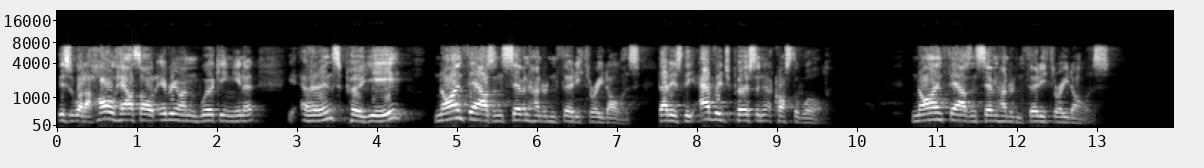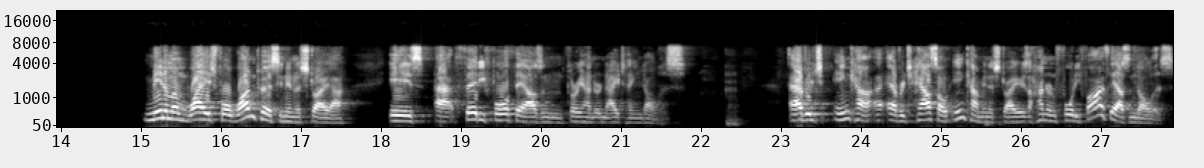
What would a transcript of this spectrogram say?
this is what a whole household, everyone working in it, earns per year, $9,733. That is the average person across the world. $9,733. Minimum wage for one person in Australia is uh, at $34,318. Average income, uh, average household income in Australia is $145,000,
